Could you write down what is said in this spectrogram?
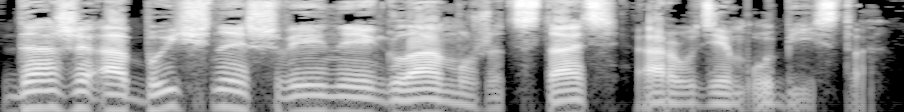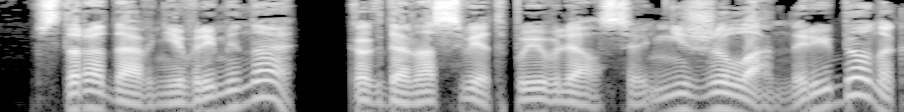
Даже обычная швейная игла может стать орудием убийства. В стародавние времена, когда на свет появлялся нежеланный ребенок,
